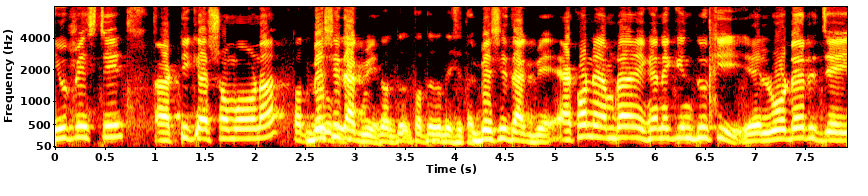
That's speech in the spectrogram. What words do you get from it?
ইউপিএসটি টিকার সম্ভাবনা তত- বেশি থাকবে। তত- বেশি থাকবে। বেশি থাকবে। এখন আমরা এখানে কিন্তু কি লোডের যেই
